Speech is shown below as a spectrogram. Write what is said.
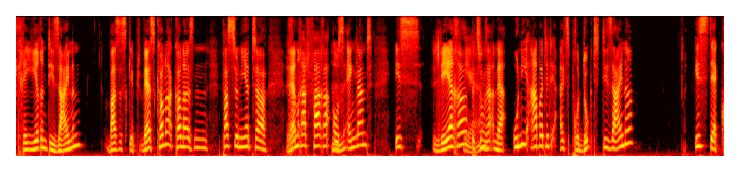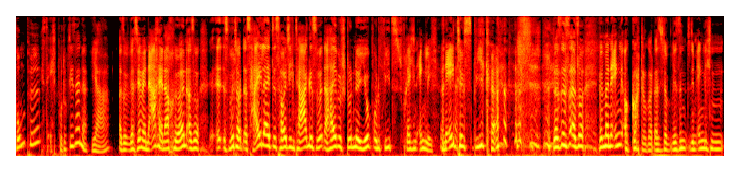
kreieren, designen, was es gibt. Wer ist Connor? Connor ist ein passionierter Rennradfahrer aus England, ist Lehrer, Ja. beziehungsweise an der Uni arbeitet er als Produktdesigner, ist der Kumpel, Ist der echt Produktdesigner? ja, Also, das werden wir nachher nachhören. Also, es wird heute, das Highlight des heutigen Tages wird eine halbe Stunde Jupp und Fietz sprechen Englisch. Native Speaker. Das ist also, wenn meine Englisch, oh Gott, oh Gott, also ich glaube, wir sind dem Englischen,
